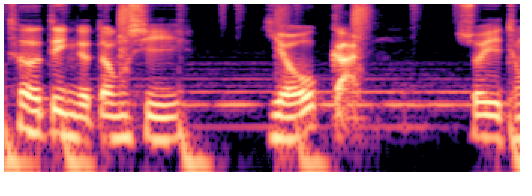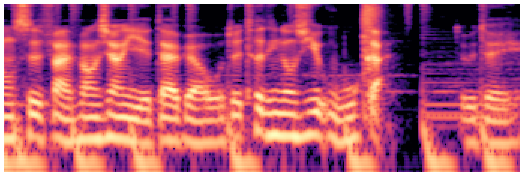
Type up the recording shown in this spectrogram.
特定的东西有感，所以同时反方向也代表我对特定东西无感，对不对？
